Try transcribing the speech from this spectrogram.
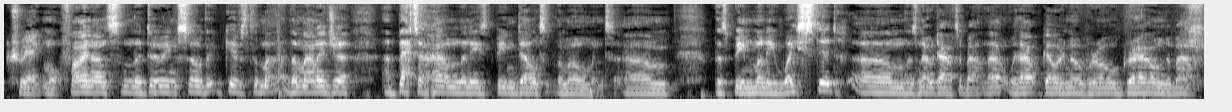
create more finance than they're doing, so that gives the ma- the manager a better hand than he's being dealt at the moment. Um, there's been money wasted. Um, there's no doubt about that. Without going over old ground about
